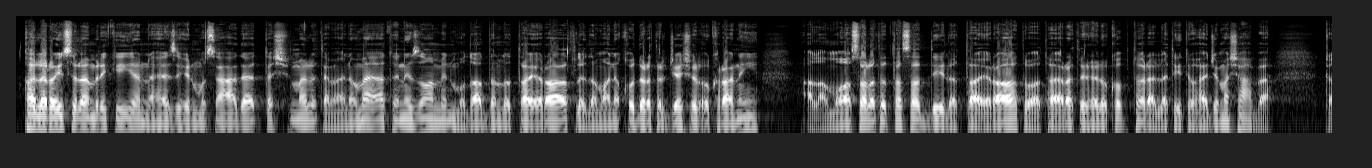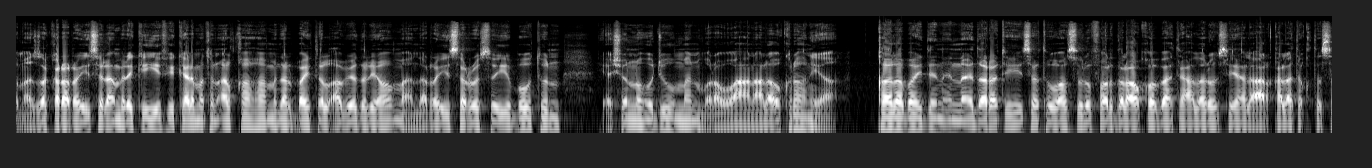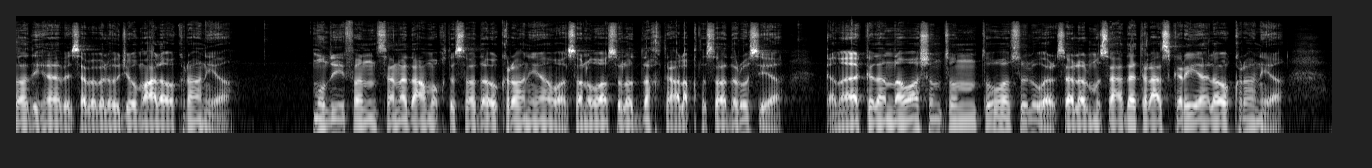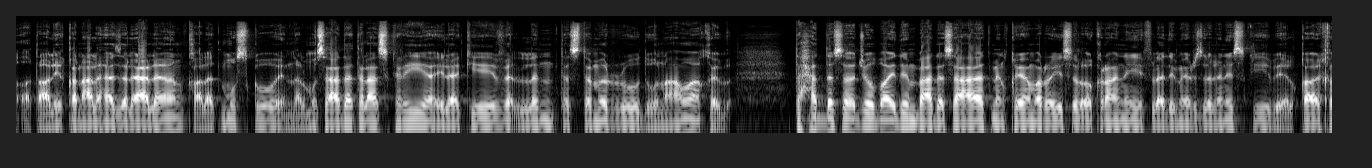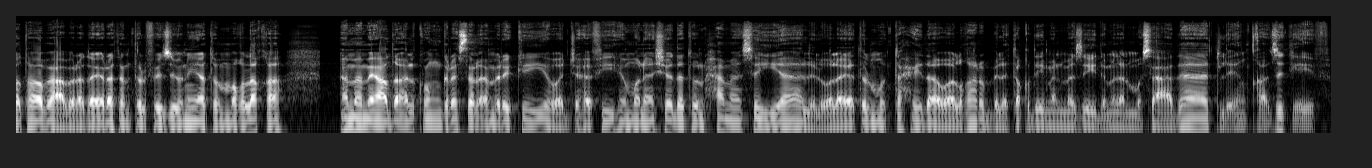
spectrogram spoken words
قال الرئيس الأمريكي أن هذه المساعدات تشمل 800 نظام مضاد للطائرات لضمان قدرة الجيش الأوكراني على مواصلة التصدي للطائرات وطائرة الهليكوبتر التي تهاجم شعبه. كما ذكر الرئيس الأمريكي في كلمة ألقاها من البيت الأبيض اليوم أن الرئيس الروسي بوتين يشن هجوما مروعا على أوكرانيا. قال بايدن إن إدارته ستواصل فرض العقوبات على روسيا لعرقلة اقتصادها بسبب الهجوم على أوكرانيا. مضيفا سندعم اقتصاد أوكرانيا وسنواصل الضغط على اقتصاد روسيا كما أكد أن واشنطن تواصل إرسال المساعدات العسكرية إلى أوكرانيا. وتعليقا على هذا الإعلان قالت موسكو إن المساعدات العسكرية إلى كييف لن تستمر دون عواقب. تحدث جو بايدن بعد ساعات من قيام الرئيس الأوكراني فلاديمير زيلينسكي بإلقاء خطاب عبر دائرة تلفزيونية مغلقة أمام أعضاء الكونغرس الأمريكي وجه فيه مناشدة حماسية للولايات المتحدة والغرب لتقديم المزيد من المساعدات لإنقاذ كييف.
